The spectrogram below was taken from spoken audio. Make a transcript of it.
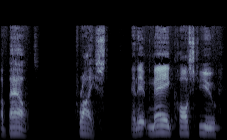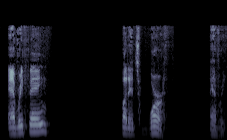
about Christ. And it may cost you everything, but it's worth everything.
